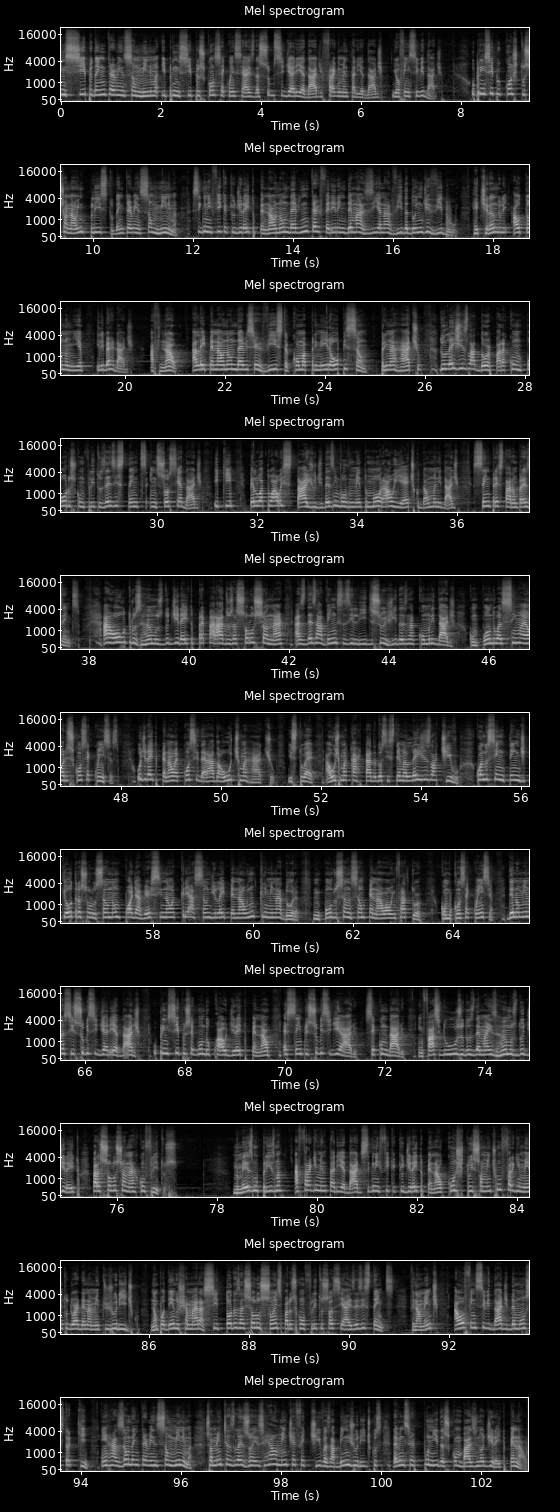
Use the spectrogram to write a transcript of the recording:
princípio da intervenção mínima e princípios consequenciais da subsidiariedade, fragmentariedade e ofensividade. O princípio constitucional implícito da intervenção mínima significa que o direito penal não deve interferir em demasia na vida do indivíduo, retirando-lhe autonomia e liberdade. Afinal, a lei penal não deve ser vista como a primeira opção, prima ratio do legislador para compor os conflitos existentes em sociedade e que, pelo atual estágio de desenvolvimento moral e ético da humanidade, sempre estarão presentes. Há outros ramos do direito preparados a solucionar as desavenças e lides surgidas na comunidade, compondo-as sem maiores consequências. O direito penal é considerado a última ratio, isto é, a última cartada do sistema legislativo, quando se entende que outra solução não pode haver senão a criação de lei penal incriminadora, impondo sanção penal ao infrator. Como consequência, denomina-se subsidiariedade o princípio segundo o qual o direito penal é sempre subsidiário, secundário, em face do uso dos demais ramos do direito para solucionar conflitos. No mesmo prisma, a fragmentariedade significa que o direito penal constitui somente um fragmento do ordenamento jurídico, não podendo chamar a si todas as soluções para os conflitos sociais existentes. Finalmente, a ofensividade demonstra que, em razão da intervenção mínima, somente as lesões realmente efetivas a bens jurídicos devem ser punidas com base no direito penal.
